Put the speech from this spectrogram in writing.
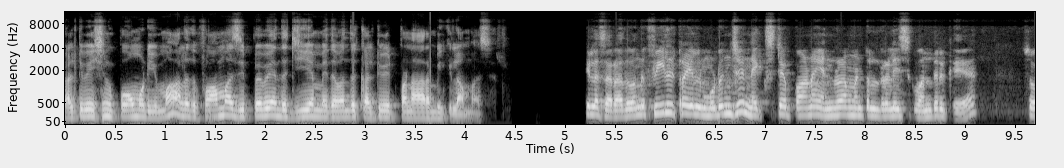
கல்டிவேஷனுக்கு போக முடியுமா? அல்லது ஃபார்மர்ஸ் இப்பவே இந்த ஜிஎம் இதை வந்து கல்டிவேட் பண்ண ஆரம்பிக்கலாமா சார் இல்ல சார் அது வந்து ஃபீல்ட் ட்ரையல் முடிஞ்சு நெக்ஸ்ட் ஸ்டெப்பான என்வரான்மெண்டல் ரிலீஸ்க்கு வந்திருக்கு. ஸோ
